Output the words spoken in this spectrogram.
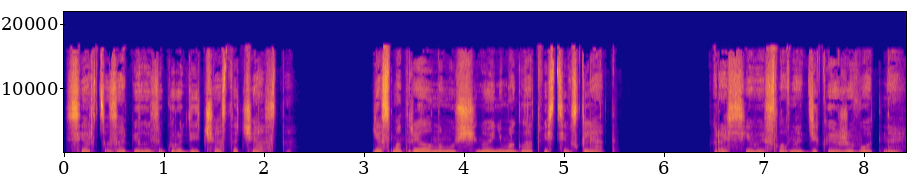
Сердце забилось в груди часто-часто. Я смотрела на мужчину и не могла отвести взгляд. Красивый, словно дикое животное.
